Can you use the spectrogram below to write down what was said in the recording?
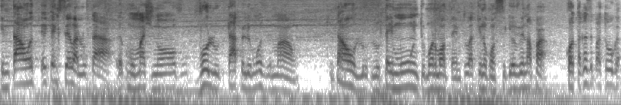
Então, eu, eu tenho que ser a lutar. Eu, como mais novo, vou lutar pelos meus irmãos. Então, lutei muito, meu irmão tentou aqui, não conseguiu, eu vim na Cota Casa Patuga.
